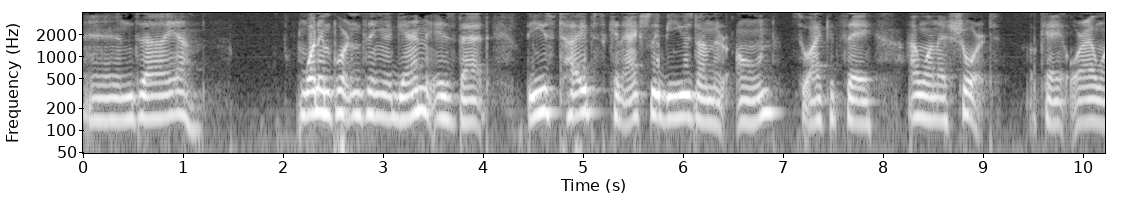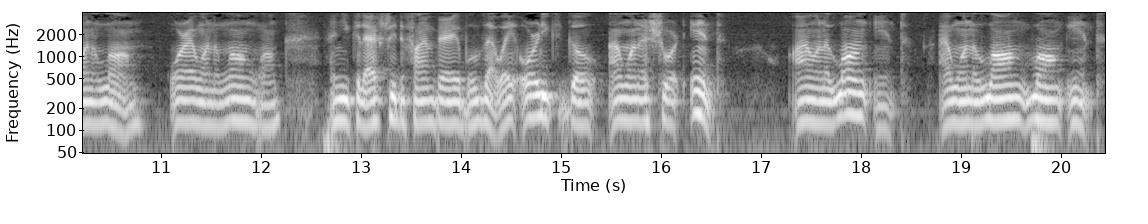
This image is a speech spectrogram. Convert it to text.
And uh, yeah, one important thing again is that these types can actually be used on their own. So I could say, I want a short, okay, or I want a long, or I want a long long. And you could actually define variables that way. Or you could go, I want a short int, I want a long int, I want a long, long int.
